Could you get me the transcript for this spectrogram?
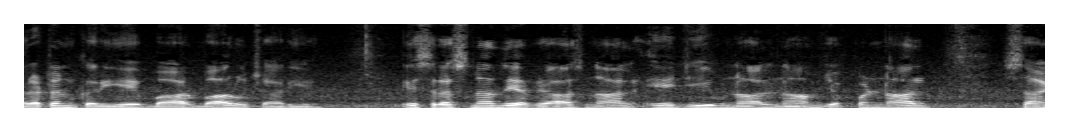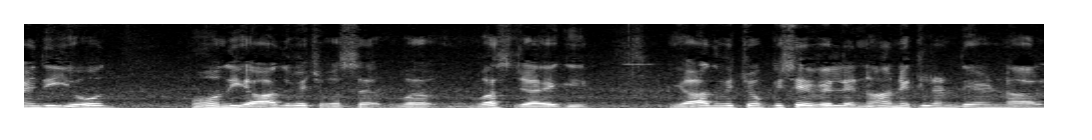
ਰਟਨ ਕਰੀਏ, ਬਾਰ-ਬਾਰ ਉਚਾਰੀਏ। ਇਸ ਰਸਨਾ ਦੇ ਅਭਿਆਸ ਨਾਲ, ਇਹ ਜੀਵ ਨਾਲ, ਨਾਮ ਜਪਣ ਨਾਲ ਸਾਈਂ ਦੀ ਯੋਧ, ਹੋਂਦ ਯਾਦ ਵਿੱਚ ਵਸ ਜਾਏਗੀ। ਯਾਦ ਵਿੱਚੋਂ ਕਿਸੇ ਵੇਲੇ ਨਾ ਨਿਕਲਣ ਦੇਣ ਨਾਲ,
